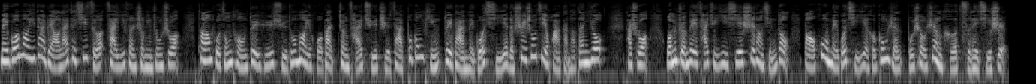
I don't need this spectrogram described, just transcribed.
美国贸易代表莱特希泽在一份声明中说，特朗普总统对于许多贸易伙伴正采取旨在不公平对待美国企业的税收计划感到担忧。他说：“我们准备采取一些适当行动，保护美国企业和工人不受任何此类歧视。”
